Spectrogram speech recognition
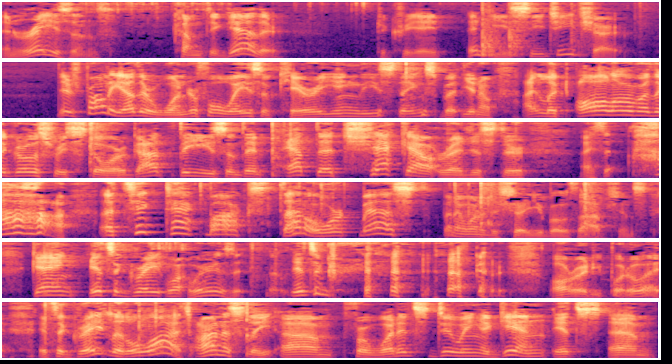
and raisins come together to create an ECG chart. There's probably other wonderful ways of carrying these things, but you know, I looked all over the grocery store, got these, and then at the checkout register, I said, ha, a Tic Tac box. That'll work best. But I wanted to show you both options. Gang, it's a great, where is it? It's a, I've got it already put away. It's a great little watch. Honestly, um, for what it's doing, again, it's, um,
